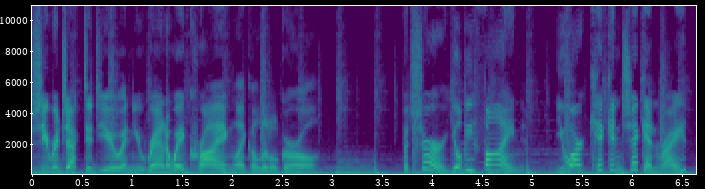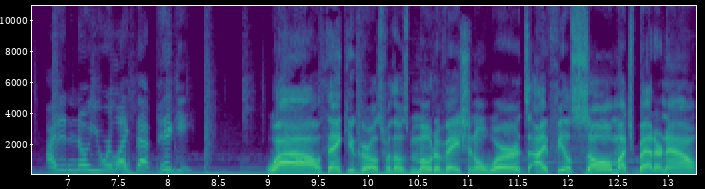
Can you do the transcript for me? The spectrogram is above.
she rejected you and you ran away crying like a little girl. But sure, you'll be fine. You are kickin' chicken, right? I didn't know you were like that piggy. Wow, thank you girls for those motivational words. I feel so much better now.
